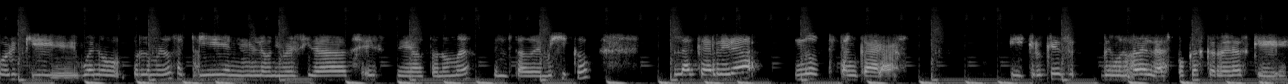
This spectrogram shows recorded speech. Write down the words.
porque, bueno, por lo menos aquí en la Universidad este, Autónoma del Estado de México, la carrera no es tan cara. Y creo que es de una de las pocas carreras que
